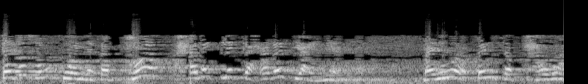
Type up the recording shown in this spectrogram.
แต่ก็สมควรนะครับเพราะฮะดีษเล็กกับฮะดีษใหญ่เนี่ยหมายถึงว่าเป็นสภาวะ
